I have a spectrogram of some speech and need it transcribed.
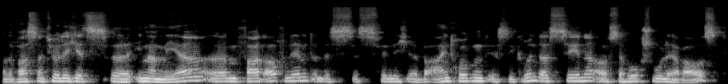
Also was natürlich jetzt äh, immer mehr ähm, Fahrt aufnimmt, und das, das finde ich äh, beeindruckend, ist die Gründerszene aus der Hochschule heraus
